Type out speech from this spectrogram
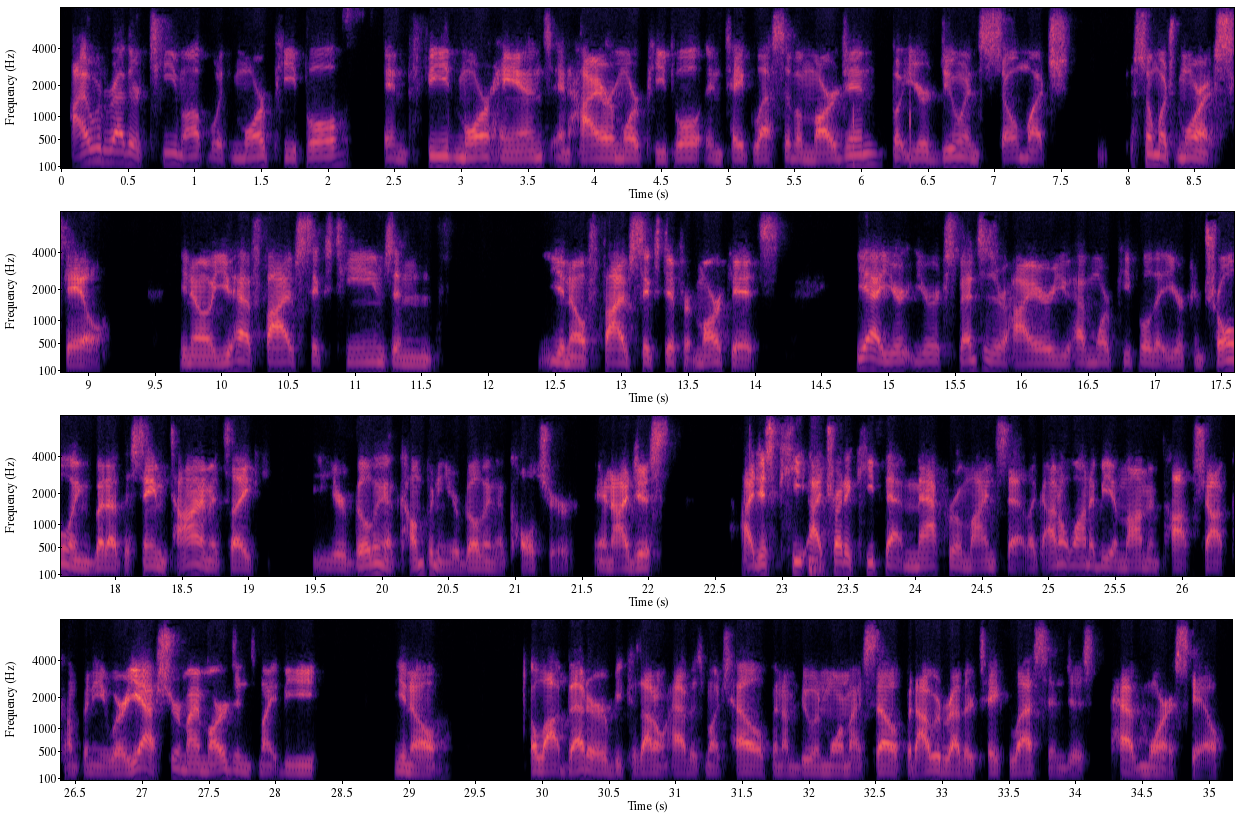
I would rather team up with more people and feed more hands and hire more people and take less of a margin but you're doing so much so much more at scale. You know you have five six teams and you know five six different markets. Yeah your your expenses are higher. You have more people that you're controlling but at the same time it's like you're building a company you're building a culture. And i just i just keep i try to keep that macro mindset. Like i don't want to be a mom and pop shop company where yeah sure my margins might be you know a lot better because I don't have as much help and I'm doing more myself. But I would rather take less and just have more at scale.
